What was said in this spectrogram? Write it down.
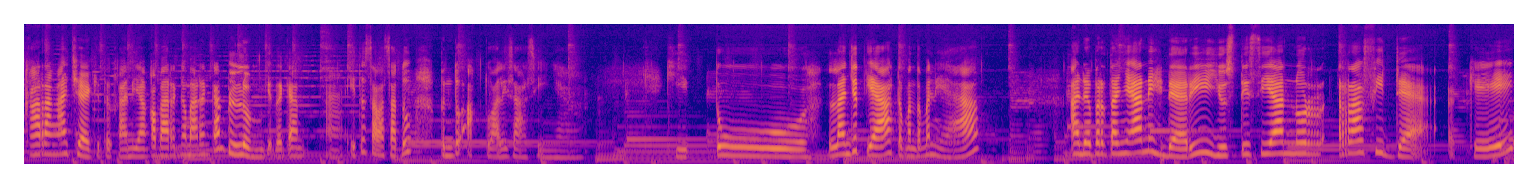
sekarang aja gitu kan. Yang kemarin-kemarin kan belum gitu kan. Nah, itu salah satu bentuk aktualisasinya. Gitu. Lanjut ya, teman-teman ya. Ada pertanyaan nih dari Justisia Nur Rafida. Oke,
